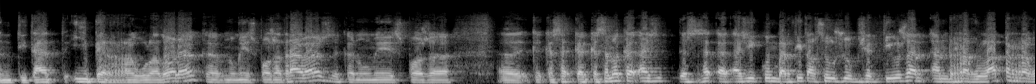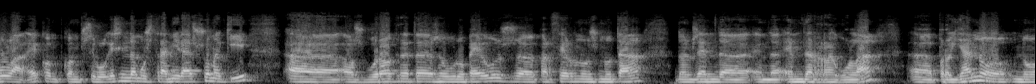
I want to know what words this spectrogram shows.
entitat hiperreguladora que només posa traves, que només posa eh, que, que, que sembla que hagi, hagi convertit els seus objectius en, en regular per regular, eh? com, com si volguessin demostrar, mira, som aquí, eh, els buròcrates europeus, eh, per fer-nos notar, doncs hem de, hem de, hem de regular, eh, però ja no, no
